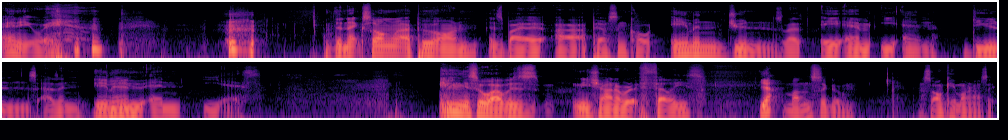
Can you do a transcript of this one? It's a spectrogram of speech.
Anyway, The next song that I put on is by a, a, person called Amen Dunes. That's A M E N Dunes, as in D. U N E S. so I was me and Shanna were at Phillies. Yeah. Months ago, a song came on. I was like,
